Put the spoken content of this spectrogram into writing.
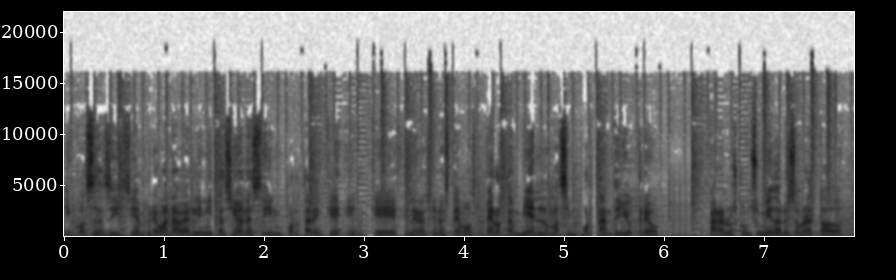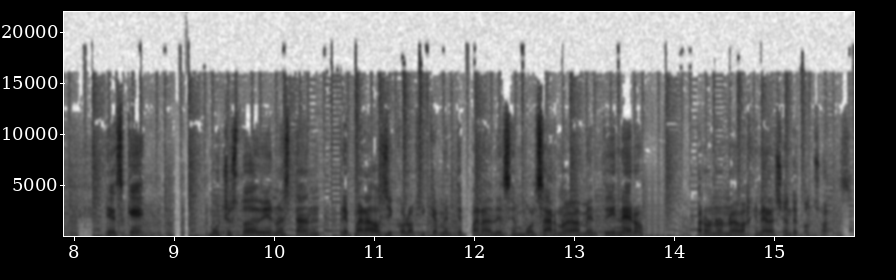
y cosas así. Siempre van a haber limitaciones sin importar en qué, en qué generación estemos, pero también lo más importante, yo creo, para los consumidores sobre todo, es que muchos todavía no están preparados psicológicamente para desembolsar nuevamente dinero para una nueva generación de consolas.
